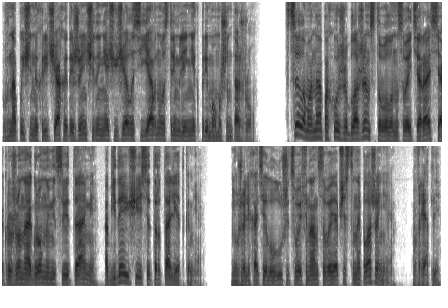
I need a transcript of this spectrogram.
в напыщенных речах этой женщины не ощущалось явного стремления к прямому шантажу. В целом она, похоже, блаженствовала на своей террасе, окруженной огромными цветами, объедающиеся тарталетками. Неужели хотела улучшить свое финансовое и общественное положение? Вряд ли.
